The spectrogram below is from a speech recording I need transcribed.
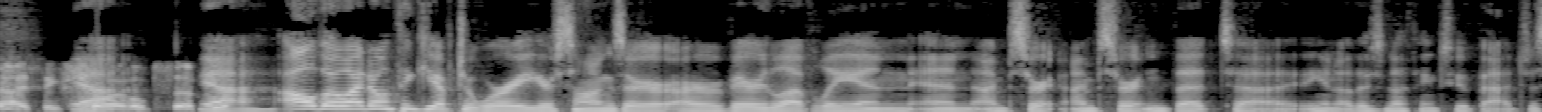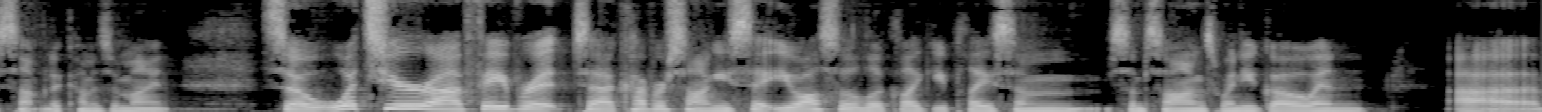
I think so. I hope so. Yeah. Although I don't think you have to worry. Your songs are, are very lovely, and, and I'm certain I'm certain that uh, you know there's nothing too bad. Just something that comes to mind. So, what's your uh, favorite uh, cover song? You say you also look like you play some some songs when you go and uh,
